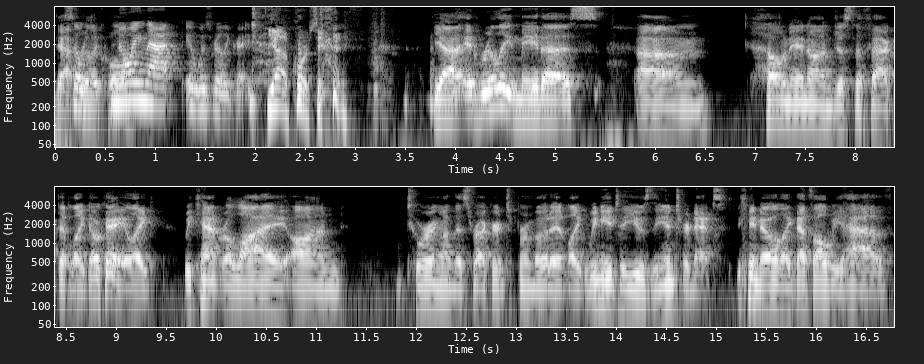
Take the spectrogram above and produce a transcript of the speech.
yeah, so really cool. Knowing that, it was really great. Yeah, of course. yeah, it really made us um, hone in on just the fact that, like, okay, like, we can't rely on touring on this record to promote it. Like, we need to use the internet, you know, like, that's all we have.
